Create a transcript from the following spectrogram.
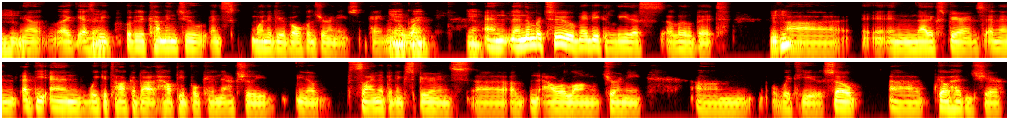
Mm-hmm. You know, like as right. we we come into and one of your vocal journeys. Okay, number yeah, one. Yeah. And then number two, maybe you could lead us a little bit mm-hmm. uh, in that experience, and then at the end we could talk about how people can actually, you know, sign up and experience uh, an hour long journey um, with you. So uh, go ahead and share.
